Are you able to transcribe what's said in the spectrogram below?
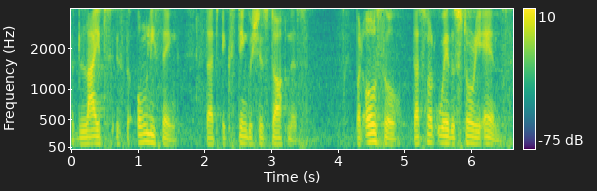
that light is the only thing that extinguishes darkness. But also, that's not where the story ends.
